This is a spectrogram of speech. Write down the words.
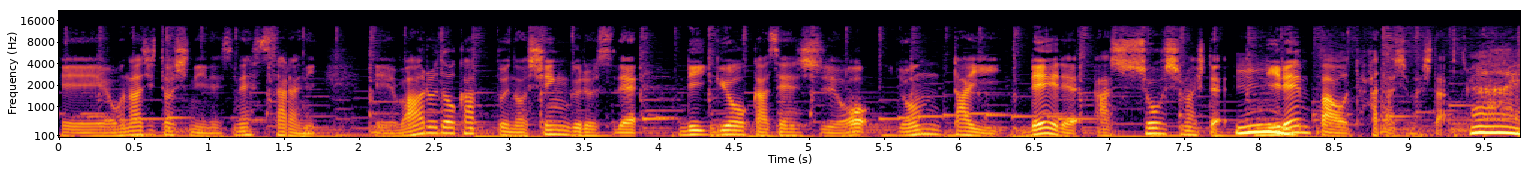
えー、同じ年にですねさらに、えー、ワールドカップのシングルスで李行華選手を4対0で圧勝しまして、うん、2連覇を果たしました、はい、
